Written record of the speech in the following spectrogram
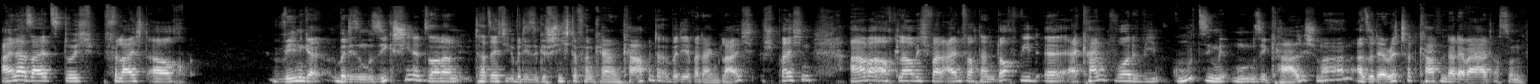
Einerseits durch vielleicht auch weniger über diese Musikschiene, sondern tatsächlich über diese Geschichte von Karen Carpenter, über die wir dann gleich sprechen. Aber auch, glaube ich, weil einfach dann doch wie, äh, erkannt wurde, wie gut sie musikalisch waren. Also der Richard Carpenter, der war halt auch so ein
